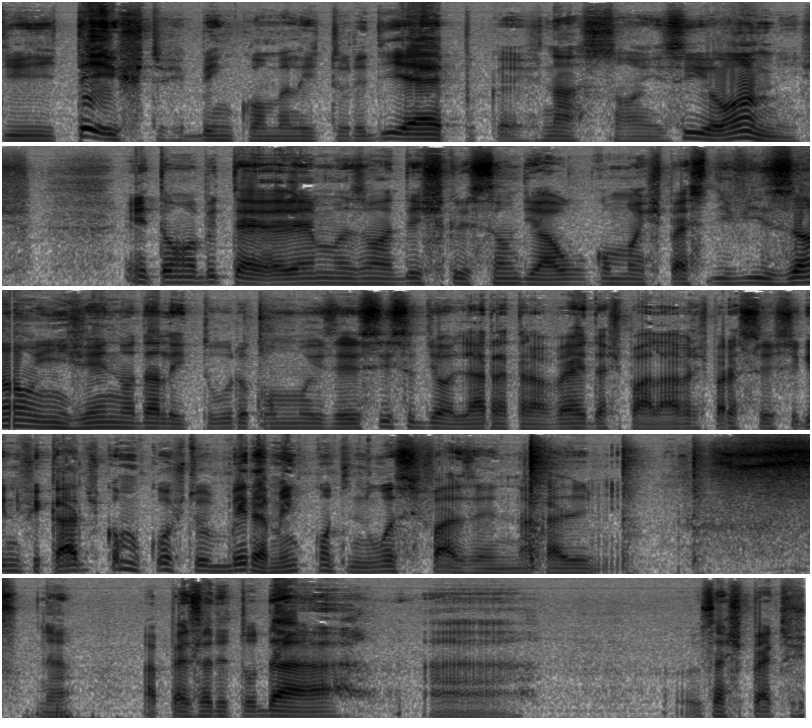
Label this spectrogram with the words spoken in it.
de textos, bem como a leitura de épocas, nações e homens, então obteremos uma descrição de algo como uma espécie de visão ingênua da leitura, como o exercício de olhar através das palavras para seus significados, como costumeiramente continua se fazendo na academia. Né? Apesar de toda os aspectos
